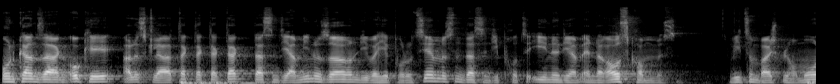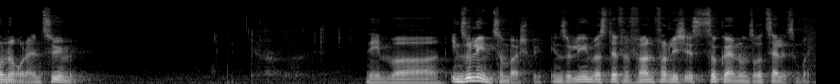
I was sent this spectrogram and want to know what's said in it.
und kann sagen, okay, alles klar, tak, tak, tak, tak, das sind die Aminosäuren, die wir hier produzieren müssen, das sind die Proteine, die am Ende rauskommen müssen, wie zum Beispiel Hormone oder Enzyme. Nehmen wir Insulin zum Beispiel. Insulin, was dafür verantwortlich ist, Zucker in unsere Zelle zu bringen.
